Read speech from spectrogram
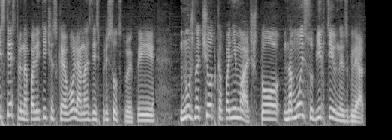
естественно, политическая воля, она здесь присутствует. И нужно четко понимать, что, на мой субъективный взгляд,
